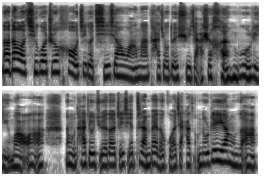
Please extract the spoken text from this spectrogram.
那到了齐国之后，这个齐襄王呢，他就对虚假是很不礼貌啊。那么他就觉得这些战败的国家怎么都这样子啊？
